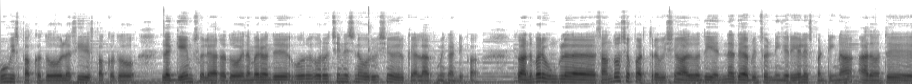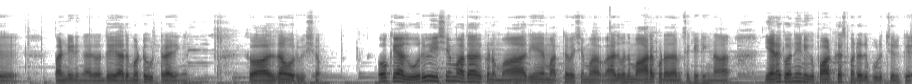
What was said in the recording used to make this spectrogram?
மூவிஸ் பார்க்கறதோ இல்லை சீரீஸ் பார்க்கறதோ இல்லை கேம்ஸ் விளையாடுறதோ இந்த மாதிரி வந்து ஒரு ஒரு சின்ன சின்ன ஒரு விஷயம் இருக்குது எல்லாருக்குமே கண்டிப்பாக ஸோ அந்த மாதிரி உங்களை சந்தோஷப்படுத்துகிற விஷயம் அது வந்து என்னது அப்படின்னு சொல்லி நீங்கள் ரியலைஸ் பண்ணிட்டீங்கன்னா அதை வந்து பண்ணிவிடுங்க அது வந்து அதை மட்டும் விட்டுறாதீங்க. ஸோ அதுதான் ஒரு விஷயம். ஓகே அது ஒரு விஷயமாக தான் இருக்கணுமா? அது ஏன் மற்ற விஷயமா அது வந்து மாறக்கூடாது அப்படின்னு கேட்டிங்கன்னா எனக்கு வந்து எனக்கு பாட்காஸ்ட் பண்ணுறது பிடிச்சிருக்கு.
